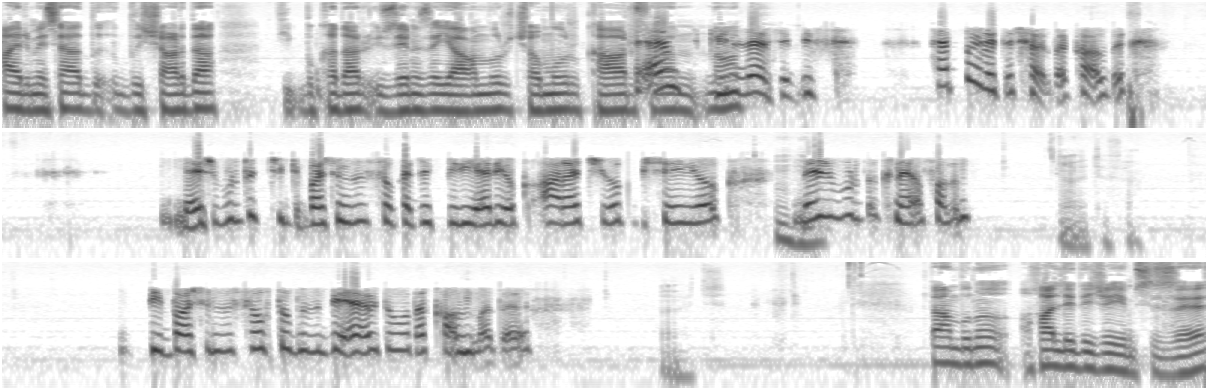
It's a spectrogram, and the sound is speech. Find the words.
Hayır mesela dı- dışarıda bu kadar üzerinize yağmur, çamur, kar falan yap- günlerce biz hep böyle dışarıda kaldık. Mecburduk çünkü başımızı sokacak bir yer yok, araç yok, bir şey yok. Hı hı. Mecburduk ne yapalım? Evet efendim. Bir başımızı soktuğumuz bir evde o da kalmadı. Ben bunu halledeceğim size.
